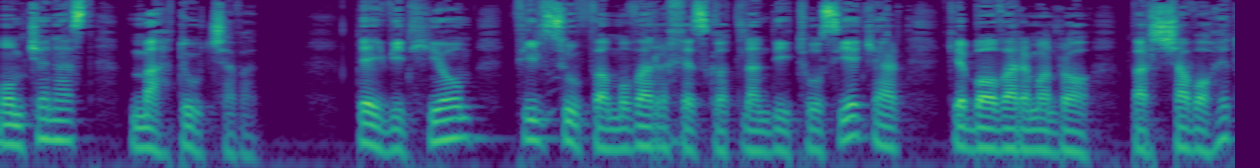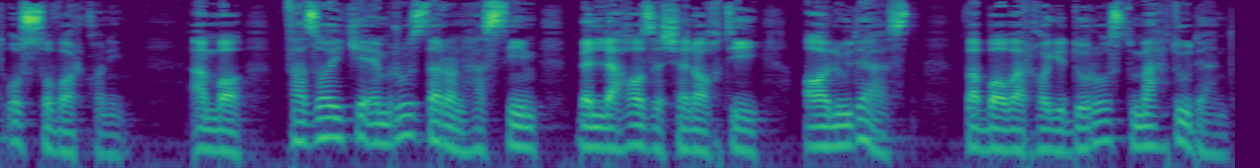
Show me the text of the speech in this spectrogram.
ممکن است محدود شود. دیوید هیوم فیلسوف و مورخ اسکاتلندی توصیه کرد که باورمان را بر شواهد استوار کنیم. اما فضایی که امروز در آن هستیم به لحاظ شناختی آلوده است و باورهای درست محدودند.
